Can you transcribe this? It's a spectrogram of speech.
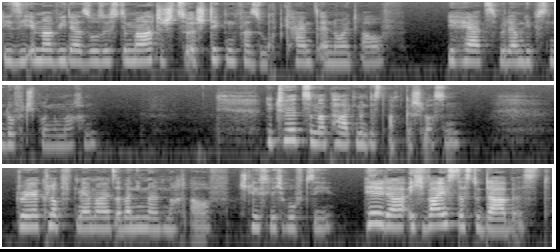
die sie immer wieder so systematisch zu ersticken versucht, keimt erneut auf. Ihr Herz würde am liebsten Luftsprünge machen. Die Tür zum Apartment ist abgeschlossen. Drea klopft mehrmals, aber niemand macht auf. Schließlich ruft sie Hilda, ich weiß, dass du da bist.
